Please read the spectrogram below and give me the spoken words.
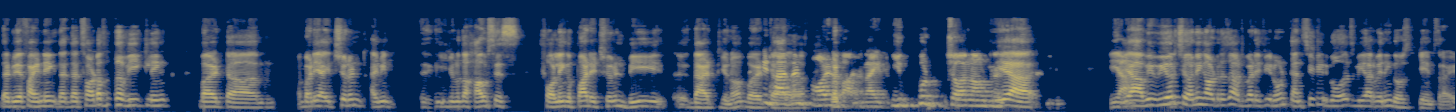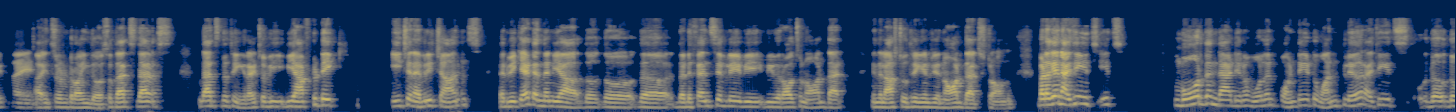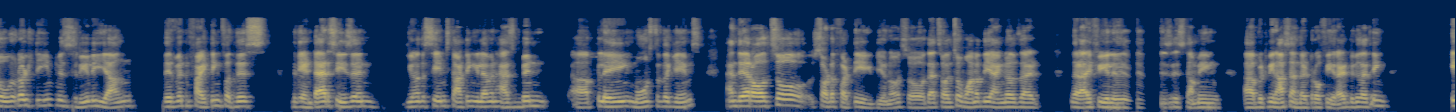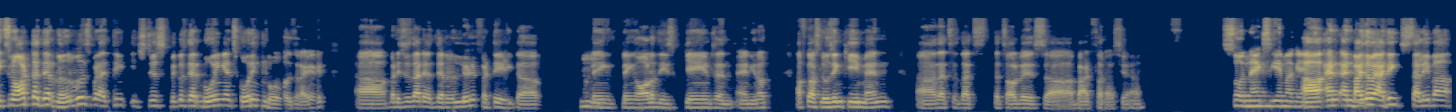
that we are finding that that's sort of the weak link. But um, but yeah, it shouldn't. I mean, you know, the house is falling apart. It shouldn't be that, you know. But it hasn't uh, fallen but, apart, right? You could churn out. Results. Yeah. Yeah. yeah, we, we are churning out results, but if you don't concede goals, we are winning those games, right? Right. Uh, instead of drawing those, so that's that's that's the thing, right? So we we have to take each and every chance that we get, and then yeah, the the the the defensively we we were also not that in the last two three games we're not that strong. But again, I think it's it's more than that, you know, more than pointing it to one player. I think it's the the overall team is really young. They've been fighting for this the entire season. You know, the same starting eleven has been uh, playing most of the games, and they are also sort of fatigued. You know, so that's also one of the angles that that I feel is is coming uh, between us and the trophy, right? Because I think it's not that they're nervous, but I think it's just because they're going and scoring goals, right? Uh, but it's just that they're a little fatigued uh, mm. playing playing all of these games and and you know of course losing key men. Uh, that's that's that's always uh, bad for us. Yeah. So next game again. Uh, and and by the way, I think Saliba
